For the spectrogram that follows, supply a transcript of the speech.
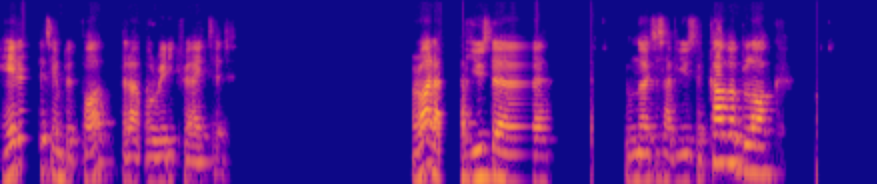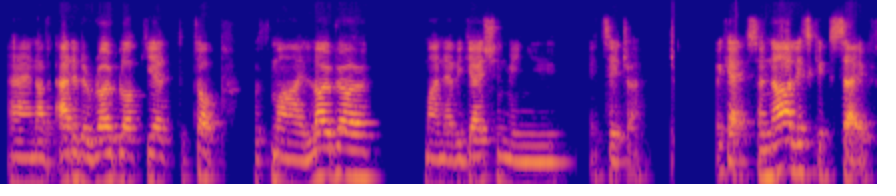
header template part that I've already created. All right, I've used a, you'll notice I've used a cover block and I've added a row block here at the top with my logo, my navigation menu, etc. Okay, so now let's click save.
